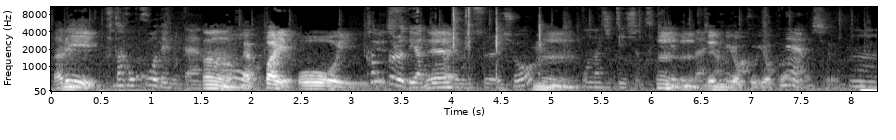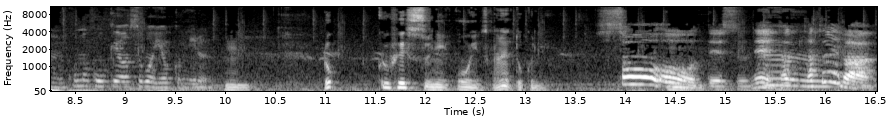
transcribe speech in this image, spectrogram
たり、双子コーデみたいうんなのを、やっぱり多いですね。カップルでやってたりもするでしょ、うん。うん同じ T シャツ着うんうん、てみたいな、全部よくよくありますよ。うん、この光景はすごいよく見る、うん。ロックフェスに多いんですかね特にそうですね、うん。た例えば、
